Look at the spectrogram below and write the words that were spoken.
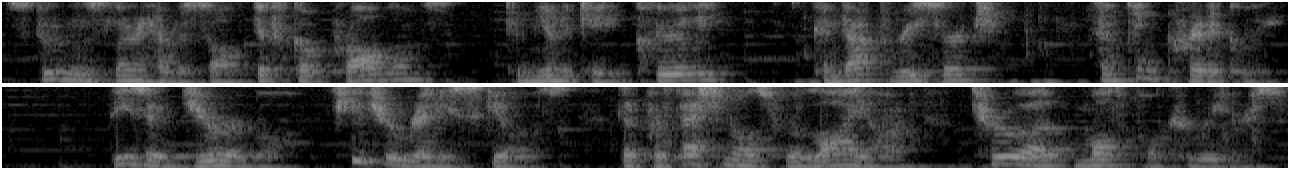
students learn how to solve difficult problems, communicate clearly, conduct research, and think critically. These are durable, future-ready skills that professionals rely on throughout multiple careers.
